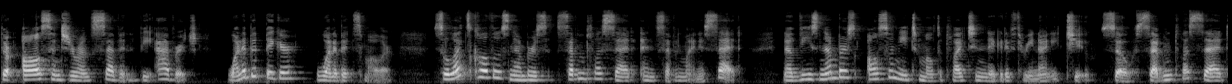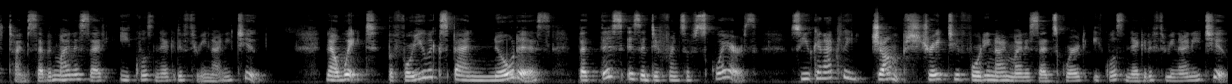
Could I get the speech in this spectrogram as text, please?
They're all centered around 7, the average. One a bit bigger, one a bit smaller. So let's call those numbers 7 plus z and 7 minus z. Now these numbers also need to multiply to negative 392. So 7 plus z times 7 minus z equals negative 392. Now wait, before you expand, notice that this is a difference of squares. So you can actually jump straight to 49 minus z squared equals negative 392.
